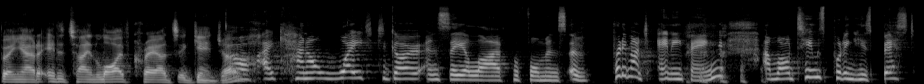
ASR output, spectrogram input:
being able to entertain live crowds again, Jo. Oh, I cannot wait to go and see a live performance of pretty much anything. and while Tim's putting his best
